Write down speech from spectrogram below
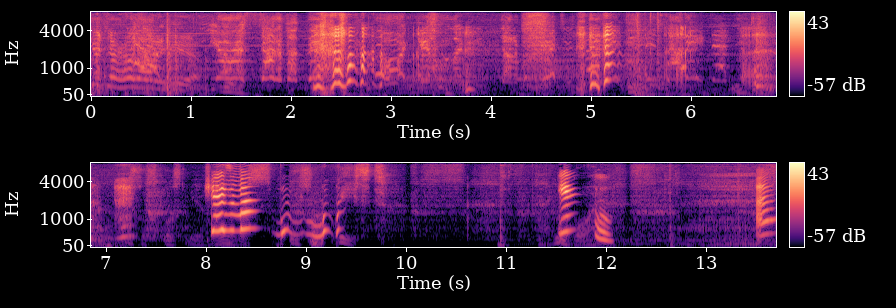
Get the hell out of here. You're a son of a bitch. She's beast. Ew. I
